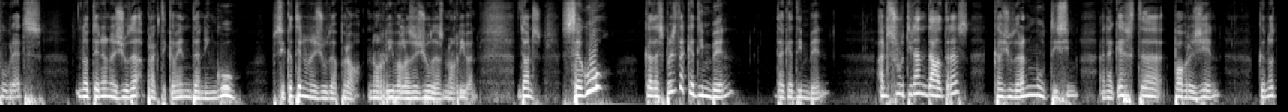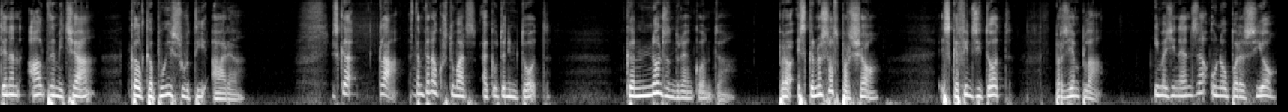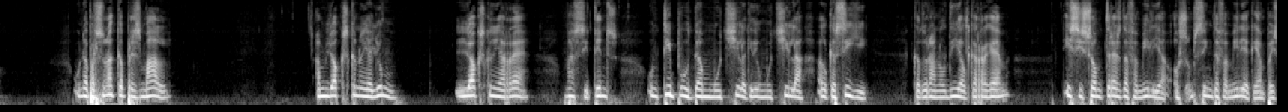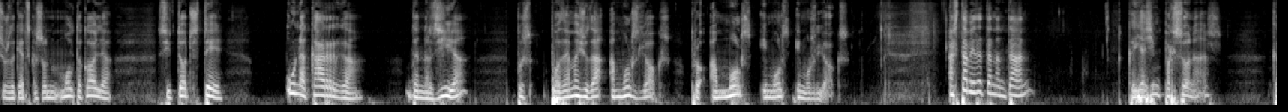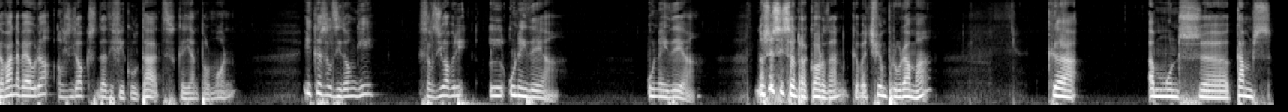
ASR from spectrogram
pobrets, no tenen ajuda pràcticament de ningú. Sí que tenen ajuda, però no arriba les ajudes, no arriben. Doncs segur que després d'aquest invent, d'aquest invent, en sortiran d'altres que ajudaran moltíssim en aquesta pobra gent que no tenen altre mitjà que el que pugui sortir ara. És que, clar, estem tan acostumats a que ho tenim tot que no ens en donem compte. Però és que no és sols per això. És que fins i tot, per exemple, imaginem-nos una operació, una persona que ha pres mal, amb llocs que no hi ha llum, llocs que no hi ha res. Home, si tens un tipus de motxilla, que diu motxilla, el que sigui, que durant el dia el carreguem, i si som tres de família o som cinc de família, que hi ha països d'aquests que són molta colla, si tots té una càrrega d'energia, doncs podem ajudar a molts llocs, però a molts i molts i molts llocs. Està bé de tant en tant que hi hagin persones que van a veure els llocs de dificultats que hi han pel món i que se'ls dongui, se'ls obri una idea. Una idea. No sé si se'n recorden que vaig fer un programa que amb uns eh, camps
